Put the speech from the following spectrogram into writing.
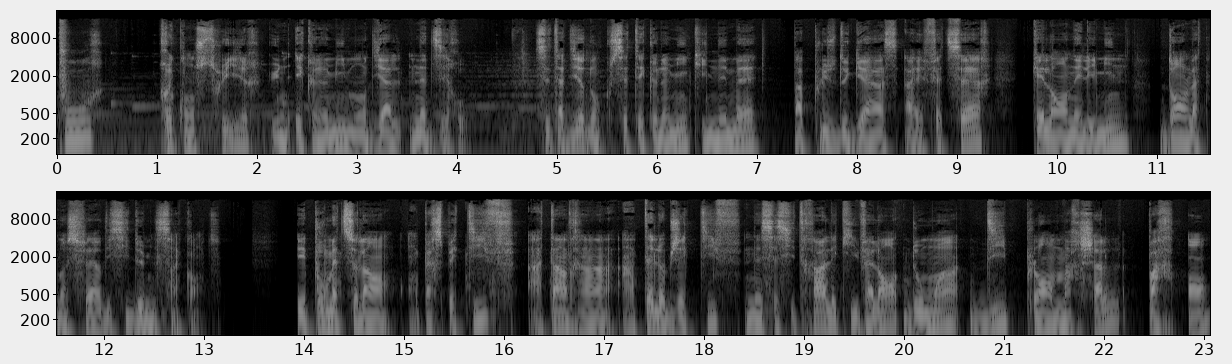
pour reconstruire une économie mondiale net zéro. C'est-à-dire donc cette économie qui n'émet pas plus de gaz à effet de serre qu'elle en élimine dans l'atmosphère d'ici 2050. Et pour mettre cela en perspective, atteindre un, tel objectif nécessitera l'équivalent d'au moins 10 plans Marshall par an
